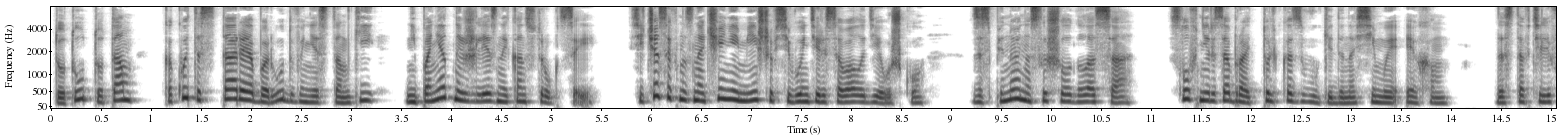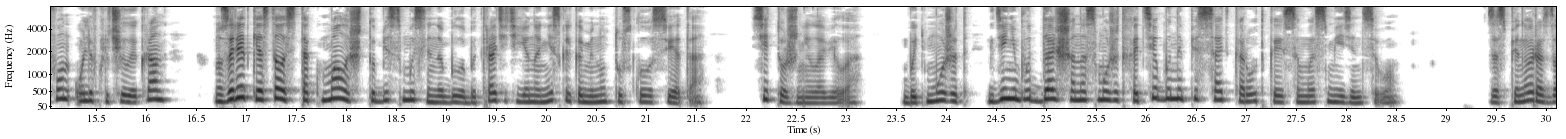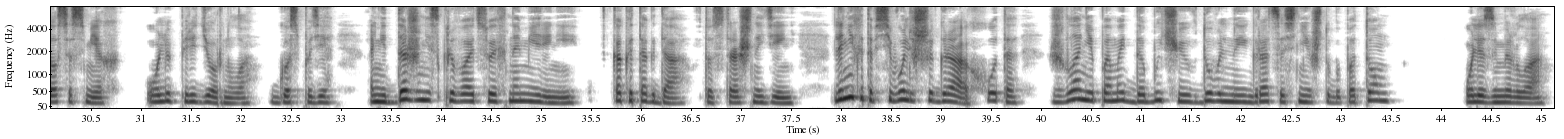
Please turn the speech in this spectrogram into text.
То тут, то там какое-то старое оборудование, станки непонятной железной конструкции. Сейчас их назначение меньше всего интересовало девушку. За спиной она слышала голоса. Слов не разобрать, только звуки, доносимые эхом. Достав телефон, Оля включила экран, но зарядки осталось так мало, что бессмысленно было бы тратить ее на несколько минут тусклого света. Сеть тоже не ловила. Быть может, где-нибудь дальше она сможет хотя бы написать короткое СМС Мезенцеву. За спиной раздался смех. Олю передернула. Господи, они даже не скрывают своих намерений. Как и тогда, в тот страшный день. Для них это всего лишь игра, охота, Желание поймать добычу и вдоволь наиграться с ней, чтобы потом... Оля замерла,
